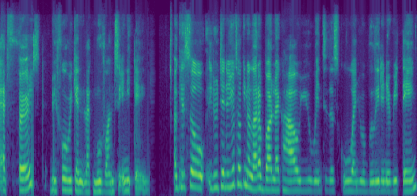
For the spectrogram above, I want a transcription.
at first before we can like move on to anything. Okay, so Rutendo, you're talking a lot about like how you went to the school and you were bullied and everything,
